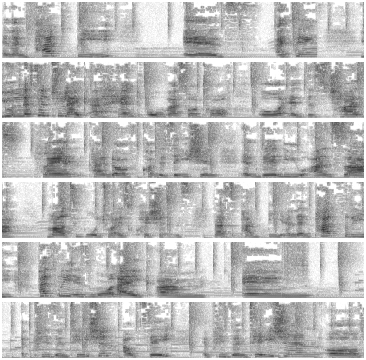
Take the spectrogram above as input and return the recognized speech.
And then part b is i think you listen to like a handover sort of or a discharge plan kind of conversation and then you answer multiple choice questions that's part b. And then part three part three is more like um um a presentation i would say. A presentation of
